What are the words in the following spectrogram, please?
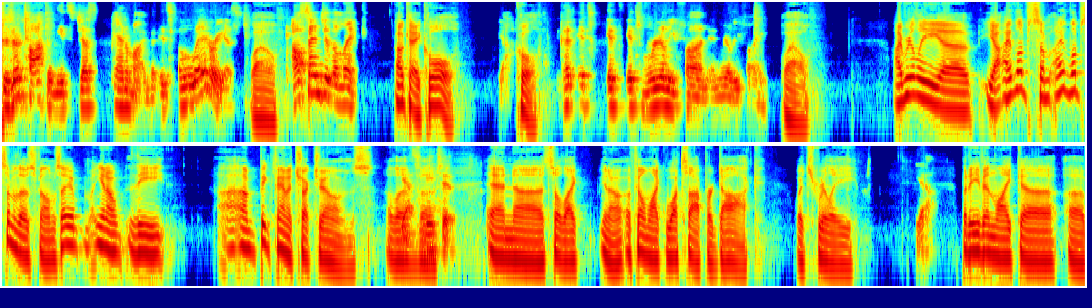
there's no talking, it's just pantomime, but it's hilarious. Wow. I'll send you the link Okay. Cool. Yeah. Cool. Because it's it's it's really fun and really funny. Wow. I really, uh, yeah, I love some. I love some of those films. I, you know, the I'm a big fan of Chuck Jones. I love, yes, uh, me too. and uh, so like you know, a film like What's Opera Doc, which really, Yeah. But even like uh, uh,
